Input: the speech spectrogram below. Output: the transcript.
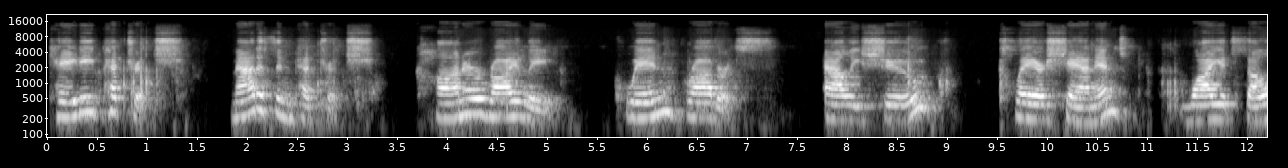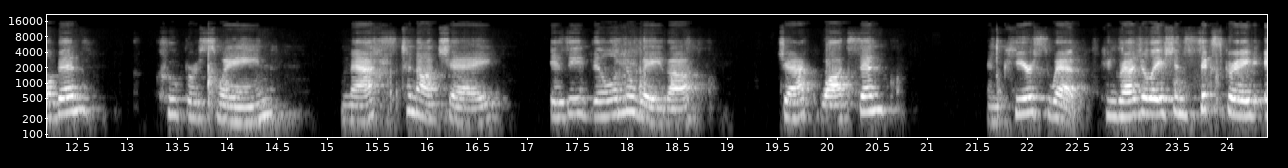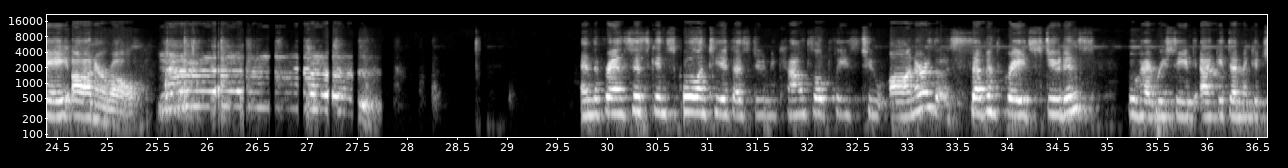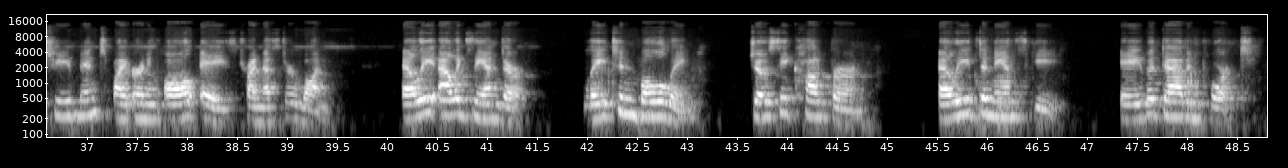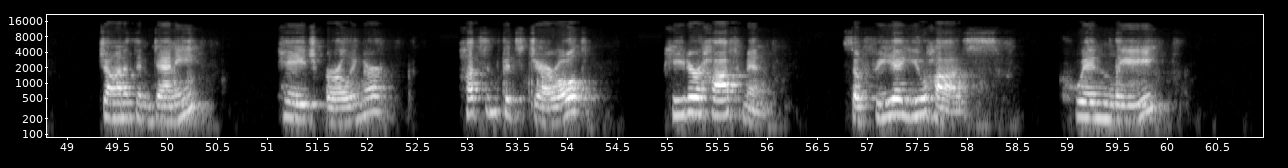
Katie Petrich, Madison Petrich, Connor Riley, Quinn Roberts, Allie Shu, Claire Shannon, Wyatt Sullivan, Cooper Swain, Max Tanache, Izzy Villanueva, Jack Watson, and Pierce Webb. Congratulations, sixth grade A honor roll. Yay! And the Franciscan School and TFS Student Council pleased to honor those seventh grade students who have received academic achievement by earning all A's trimester one. Ellie Alexander, Leighton Bowling, Josie Cogburn, Ellie Danansky, Ava Davenport, Jonathan Denny, Paige Erlinger, Hudson Fitzgerald, Peter Hoffman, Sophia Uhas, Quinn Lee,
